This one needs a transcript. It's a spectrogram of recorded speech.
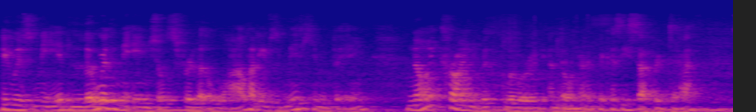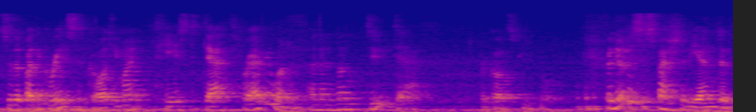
who was made lower than the angels for a little while, that he was made a human being, now crowned with glory and honour because he suffered death, so that by the grace of God he might taste death for everyone and, undo death for God's people. But notice especially the end of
